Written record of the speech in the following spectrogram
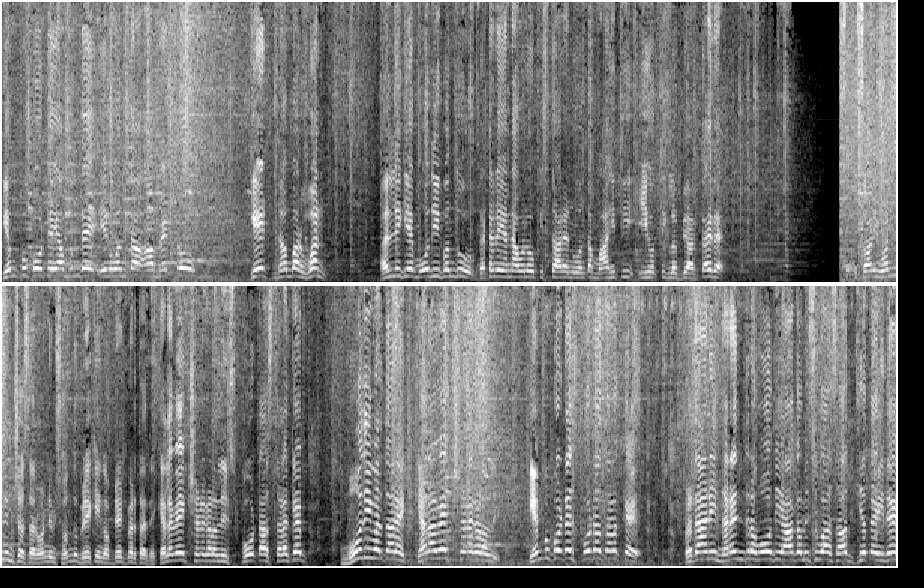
ಕೆಂಪುಕೋಟೆಯ ಮುಂದೆ ಇರುವಂತ ಆ ಮೆಟ್ರೋ ಗೇಟ್ ನಂಬರ್ ಒನ್. ಅಲ್ಲಿಗೆ ಮೋದಿ ಬಂದು ಘಟನೆಯನ್ನು ಅವಲೋಕಿಸ್ತಾರೆ ಅನ್ನುವಂಥ ಮಾಹಿತಿ ಈ ಹೊತ್ತಿಗೆ ಲಭ್ಯ ಆಗ್ತಾ ಇದೆ. ಸಾರಿ ಒಂದ್ ನಿಮಿಷ ಸರ್ ಒಂದ್ ನಿಮಿಷ. ಒಂದು ಬ್ರೇಕಿಂಗ್ ಅಪ್ಡೇಟ್ ಬರ್ತಾ ಇದೆ. ಕೆಲವೇ ಕ್ಷಣಗಳಲ್ಲಿ ಸ್ಫೋಟ ಸ್ಥಳಕ್ಕೆ ಮೋದಿ ಬರ್ತಾರೆ. ಕೆಲವೇ ಕ್ಷಣಗಳಲ್ಲಿ. ಕೆಂಪುಕೋಟೆ ಸ್ಫೋಟ ಸ್ಥಳಕ್ಕೆ ಪ್ರಧಾನಿ ನರೇಂದ್ರ ಮೋದಿ ಆಗಮಿಸುವ ಸಾಧ್ಯತೆ ಇದೆ.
